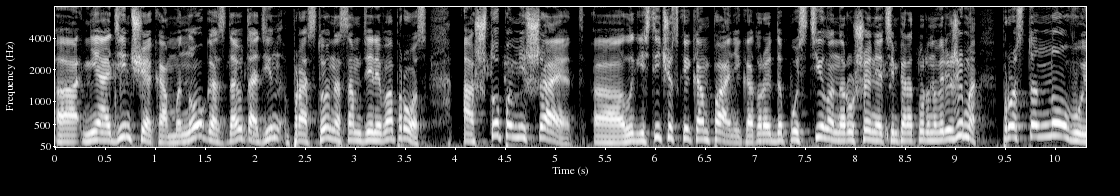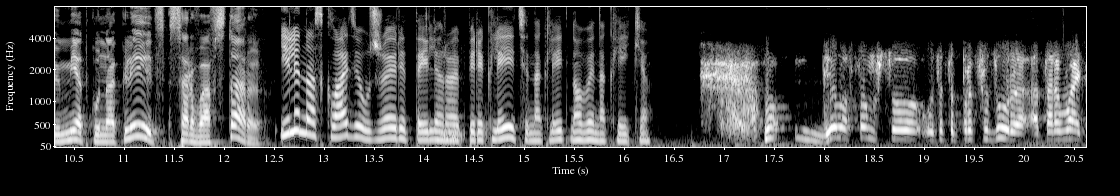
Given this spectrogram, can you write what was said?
э, не один человек, а много, задают один простой на самом деле вопрос. А что помешает э, логистической компании, которая допустила нарушение температурного режима, просто новую метку наклеить, сорвав старую? Или на складе уже ритейлера переклеить и наклеить новые наклейки? Ну, дело в том, что вот эта процедура оторвать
